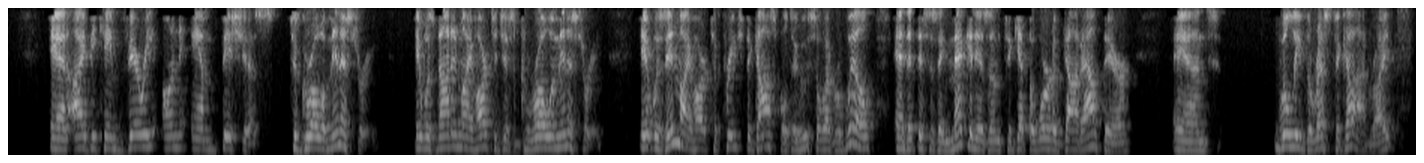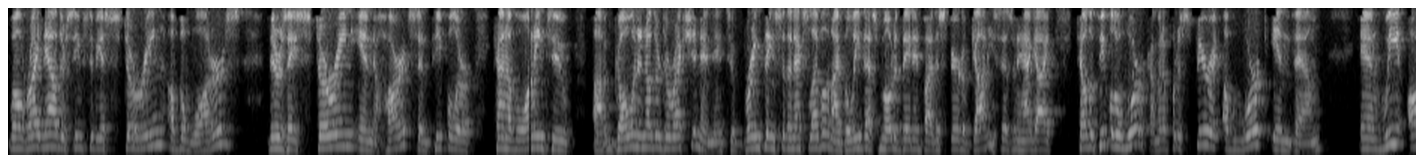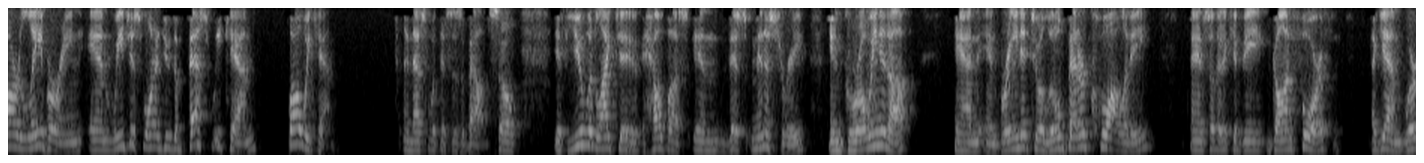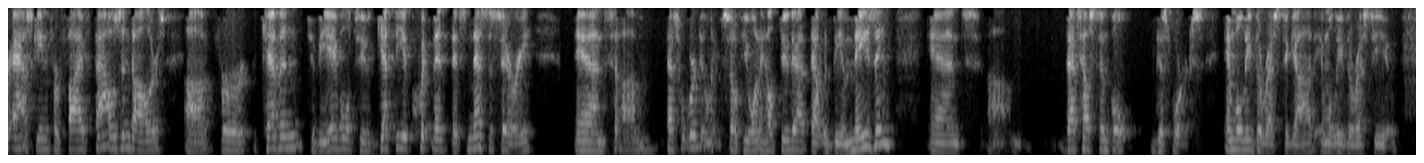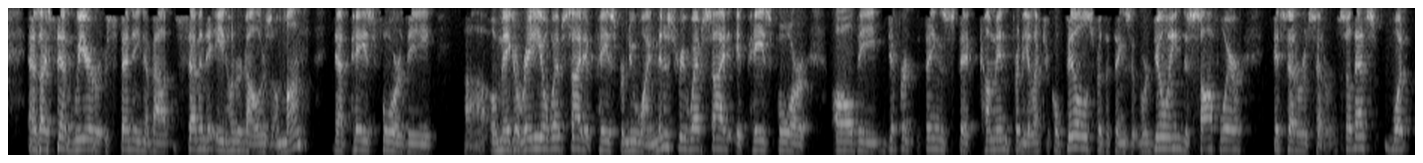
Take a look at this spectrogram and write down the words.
and I became very unambitious to grow a ministry. It was not in my heart to just grow a ministry. It was in my heart to preach the gospel to whosoever will, and that this is a mechanism to get the word of God out there, and we'll leave the rest to God, right? Well, right now there seems to be a stirring of the waters. There's a stirring in hearts, and people are kind of wanting to uh, go in another direction and, and to bring things to the next level. And I believe that's motivated by the Spirit of God. He says in Haggai, tell the people to work. I'm going to put a spirit of work in them. And we are laboring and we just want to do the best we can while we can. And that's what this is about. So if you would like to help us in this ministry, in growing it up and, and bringing it to a little better quality, and so that it could be gone forth Again, we're asking for $5,000 uh, for Kevin to be able to get the equipment that's necessary. And um, that's what we're doing. So if you want to help do that, that would be amazing. And um, that's how simple this works. And we'll leave the rest to God and we'll leave the rest to you. As I said, we are spending about seven to eight hundred dollars a month. That pays for the uh, Omega Radio website. It pays for New Wine Ministry website. It pays for all the different things that come in for the electrical bills, for the things that we're doing, the software, et cetera, et cetera. So that's what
